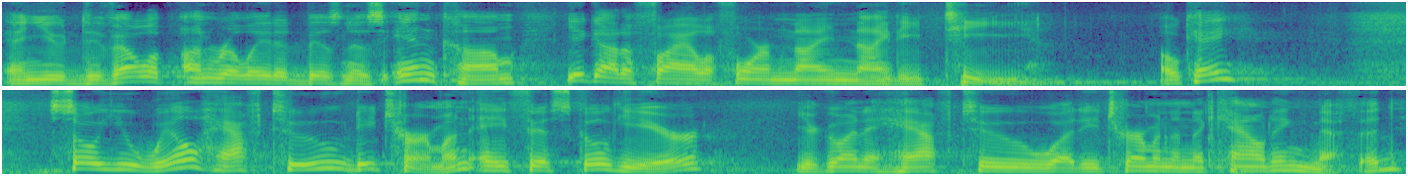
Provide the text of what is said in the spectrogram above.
and you develop unrelated business income, you got to file a Form 990T. Okay? So you will have to determine a fiscal year. You're going to have to uh, determine an accounting method.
